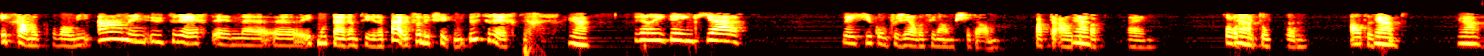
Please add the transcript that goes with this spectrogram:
ik kan het gewoon niet aan in Utrecht en uh, ik moet naar een therapeut, want ik zit in Utrecht. Ja. Terwijl ik denk, ja, weet je, je komt vanzelf in Amsterdam. Pak de auto, pak de trein. Volg ja. je tomtom. Altijd ja. goed. Ja.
